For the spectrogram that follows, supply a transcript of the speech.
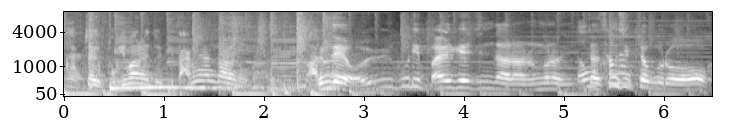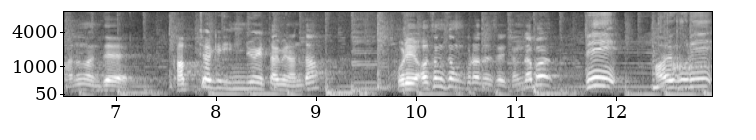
갑자기 보기만 해도 이렇게 땀이 난다는 거야. 근데 얼굴이 빨개진다라는 거는 일단 상식적으로 가능한데 갑자기 인중에 땀이 난다? 우리 어성성 브라더스의 정답은 B 얼굴이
